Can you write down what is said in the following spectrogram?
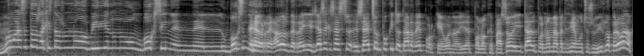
Muy buenas a todos, aquí estamos en un nuevo vídeo, en un nuevo unboxing, en el unboxing de los regalos de Reyes. Ya sé que se ha, hecho, un poquito tarde porque, bueno, por lo que pasó y tal, pues no me apetecía mucho subirlo Pero bueno,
